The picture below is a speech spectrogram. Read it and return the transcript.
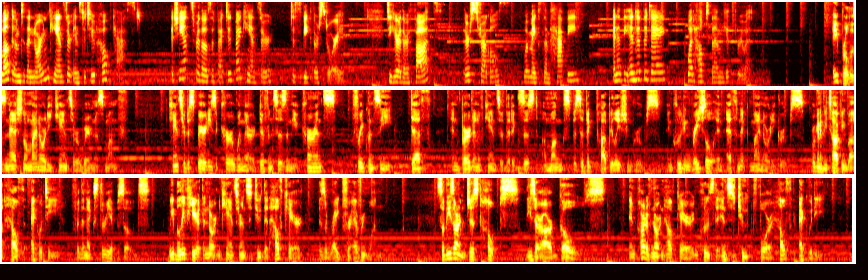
Welcome to the Norton Cancer Institute Hopecast, a chance for those affected by cancer to speak their story, to hear their thoughts, their struggles, what makes them happy, and at the end of the day, what helped them get through it. April is National Minority Cancer Awareness Month. Cancer disparities occur when there are differences in the occurrence, frequency, death, and burden of cancer that exist among specific population groups, including racial and ethnic minority groups. We're going to be talking about health equity for the next three episodes. We believe here at the Norton Cancer Institute that healthcare is a right for everyone. So these aren't just hopes, these are our goals. And part of Norton Healthcare includes the Institute for Health Equity,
